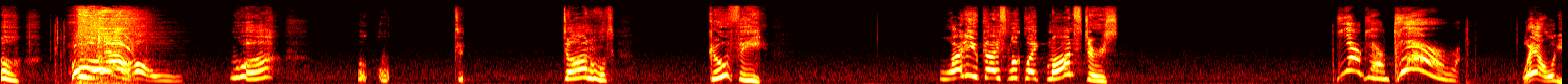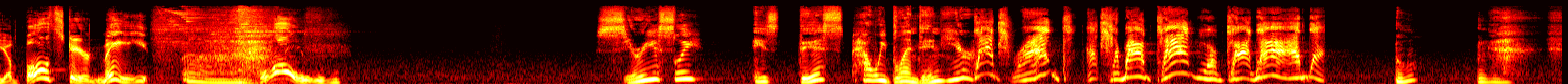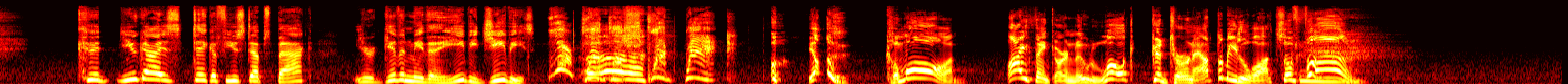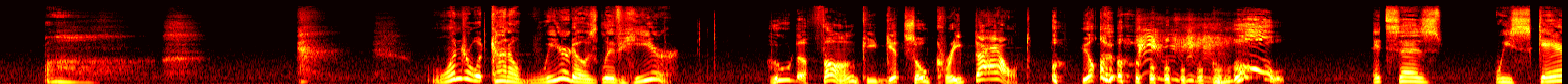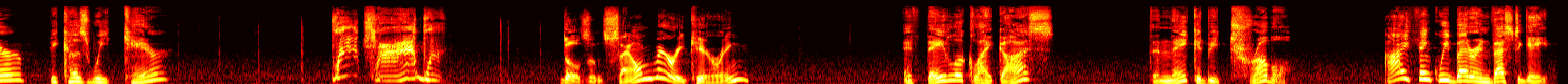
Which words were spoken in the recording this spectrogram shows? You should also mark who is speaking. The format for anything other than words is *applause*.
Speaker 1: Oh! Whoa! What? D- Donald! Goofy! Why do you guys look like monsters?
Speaker 2: You do too!
Speaker 3: Well, you both scared me. *sighs* Whoa.
Speaker 1: Seriously? Is this how we blend in here?
Speaker 2: That's right! It's about time you got on! *laughs*
Speaker 1: Could you guys take a few steps back? You're giving me the heebie jeebies.
Speaker 2: You take
Speaker 1: Ah.
Speaker 2: a step back!
Speaker 3: Yeah, Come on. I think our new look could turn out to be lots of fun. *sighs* *sighs*
Speaker 1: Wonder what kind of weirdos live here.
Speaker 3: Who'd have thunk he'd get so creeped out? *laughs*
Speaker 1: It says, we scare because we care?
Speaker 2: That's odd!
Speaker 3: Doesn't sound very caring.
Speaker 1: If they look like us, then they could be trouble. I think we better investigate.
